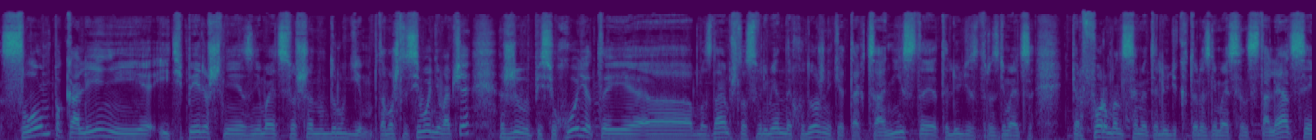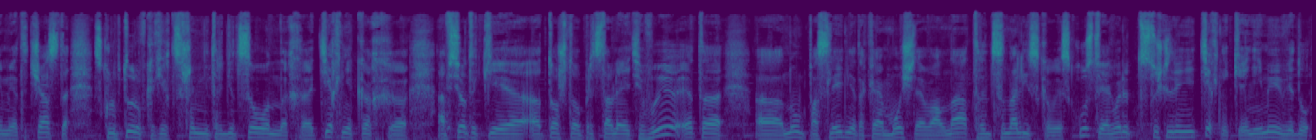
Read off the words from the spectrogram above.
слом поколений, и теперешние занимаются совершенно другим? Потому что сегодня вообще живопись уходит, и э, мы знаем, что современные художники это акционисты, это люди, которые занимаются перформансами, это люди, которые занимаются инсталляциями, это часто скульптуры в каких-то совершенно нетрадиционных э, техниках, э, а все-таки э, то, что представляете вы, это ну последняя такая мощная волна традиционалистского искусства. Я говорю с точки зрения техники, я не имею в виду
